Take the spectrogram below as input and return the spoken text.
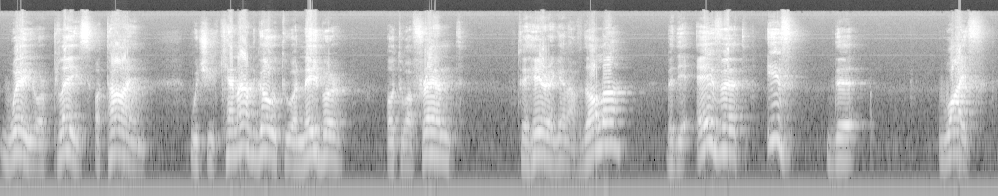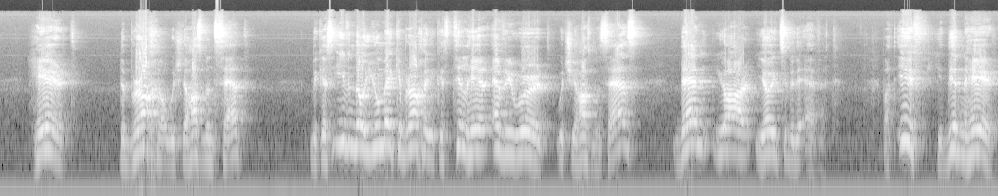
way or place or time which you cannot go to a neighbor or to a friend to hear again Avdallah, but the Evet, if the wife heard the bracha which the husband said, because even though you make a bracha, you can still hear every word which your husband says, then you are yoitze with the Evet. But if you didn't hear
